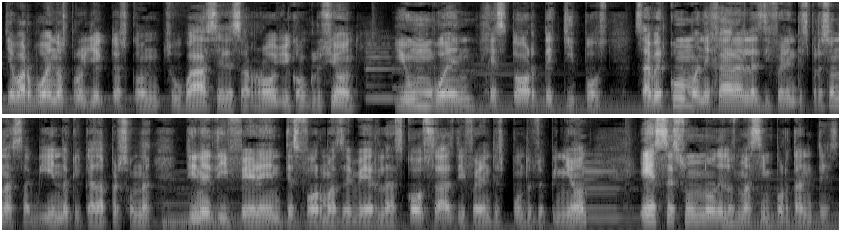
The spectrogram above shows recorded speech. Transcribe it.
llevar buenos proyectos con su base, desarrollo y conclusión, y un buen gestor de equipos, saber cómo manejar a las diferentes personas, sabiendo que cada persona tiene diferentes formas de ver las cosas, diferentes puntos de opinión, ese es uno de los más importantes.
